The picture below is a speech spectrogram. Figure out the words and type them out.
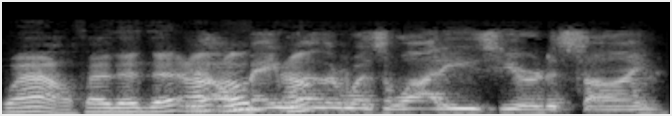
Wow. That, that, that, you know, Mayweather I'll, was a lot easier to sign,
